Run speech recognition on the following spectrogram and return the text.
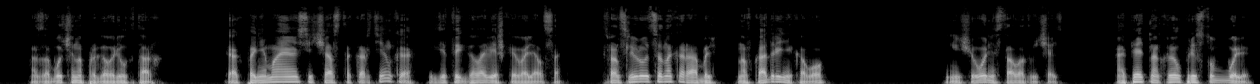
— озабоченно проговорил Ктарх. «Как понимаю, сейчас та картинка, где ты головешкой валялся, транслируется на корабль, но в кадре никого». Ничего не стал отвечать. Опять накрыл приступ боли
